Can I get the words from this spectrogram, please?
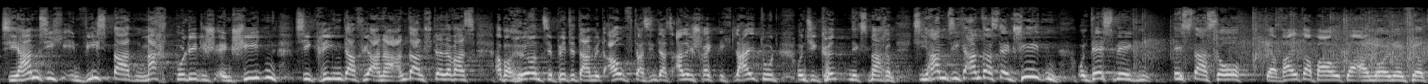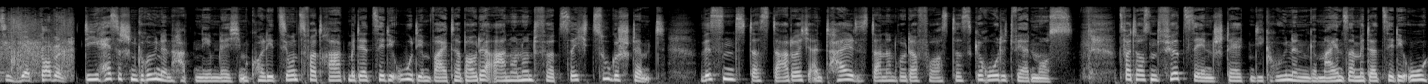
Sie haben sich in Wiesbaden machtpolitisch entschieden. Sie kriegen dafür an einer anderen Stelle was. Aber hören Sie bitte damit auf, dass Ihnen das alles schrecklich leid tut und Sie könnten nichts machen. Sie haben sich anders entschieden. Und deswegen ist das so. Der Weiterbau der A49 wird kommen. Die hessischen Grünen hatten nämlich im Koalitionsvertrag mit der CDU dem Weiterbau der A49 zugestimmt, wissend, dass dadurch ein Teil des Dannenröder Forstes gerodet werden muss. 2014 stellten die Grünen gemeinsam mit der CDU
